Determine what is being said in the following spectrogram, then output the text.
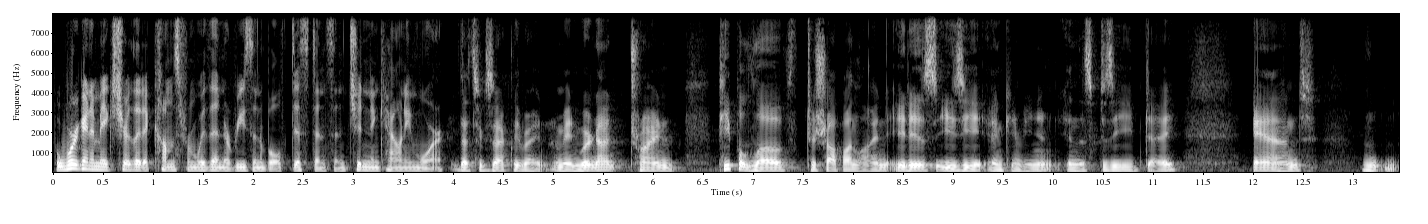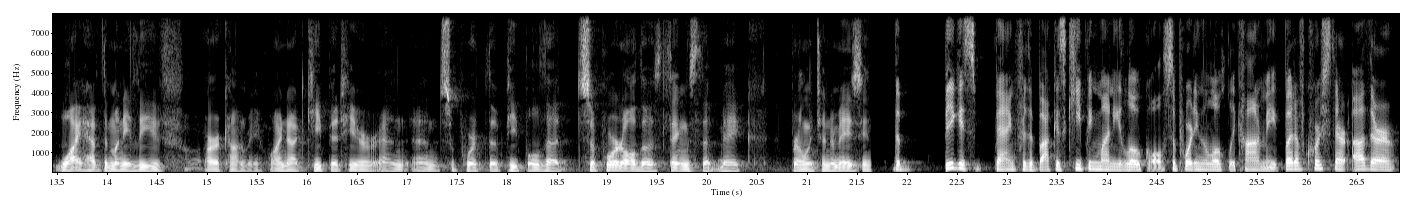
but we're going to make sure that it comes from within a reasonable distance and Chittenden County more. That's exactly right. I mean, we're not trying. People love to shop online. It is easy and convenient in this busy day, and why have the money leave our economy? Why not keep it here and, and support the people that support all those things that make Burlington amazing? The biggest bang for the buck is keeping money local, supporting the local economy. But of course, there are other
